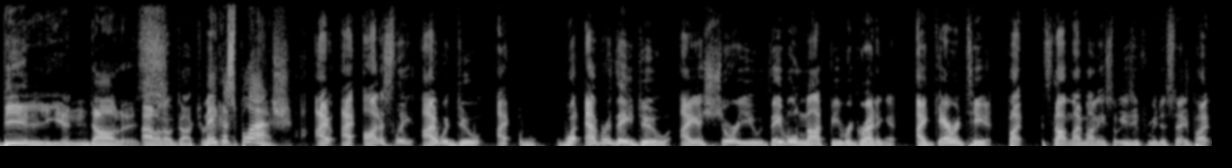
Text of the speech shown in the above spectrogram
billion dollars? I don't know, Doctor. Make a splash. I, I honestly, I would do I whatever they do. I assure you, they will not be regretting it. I guarantee it. But it's not my money, so easy for me to say. But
